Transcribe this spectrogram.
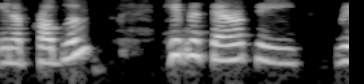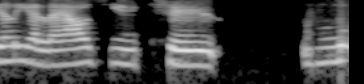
in a problem. Hypnotherapy really allows you to look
